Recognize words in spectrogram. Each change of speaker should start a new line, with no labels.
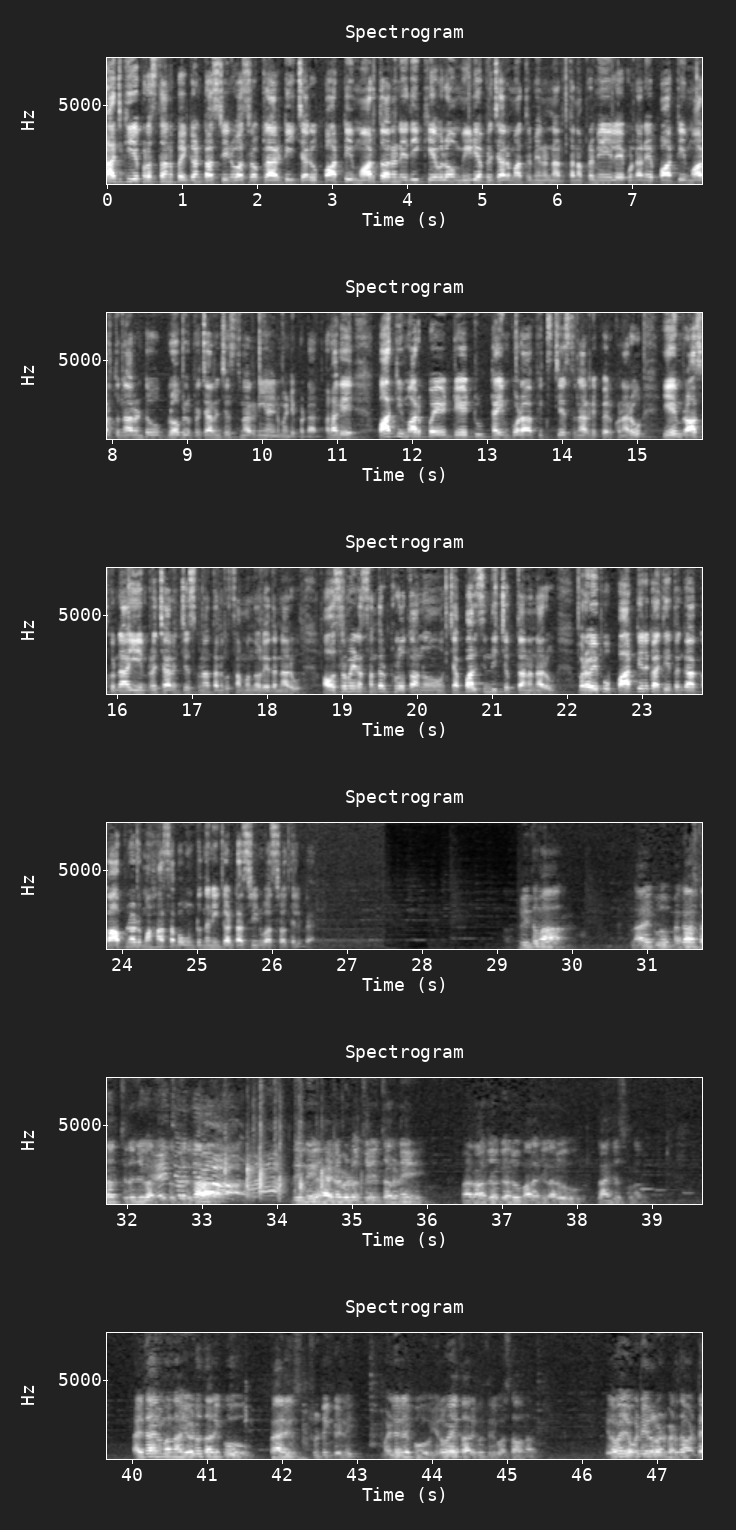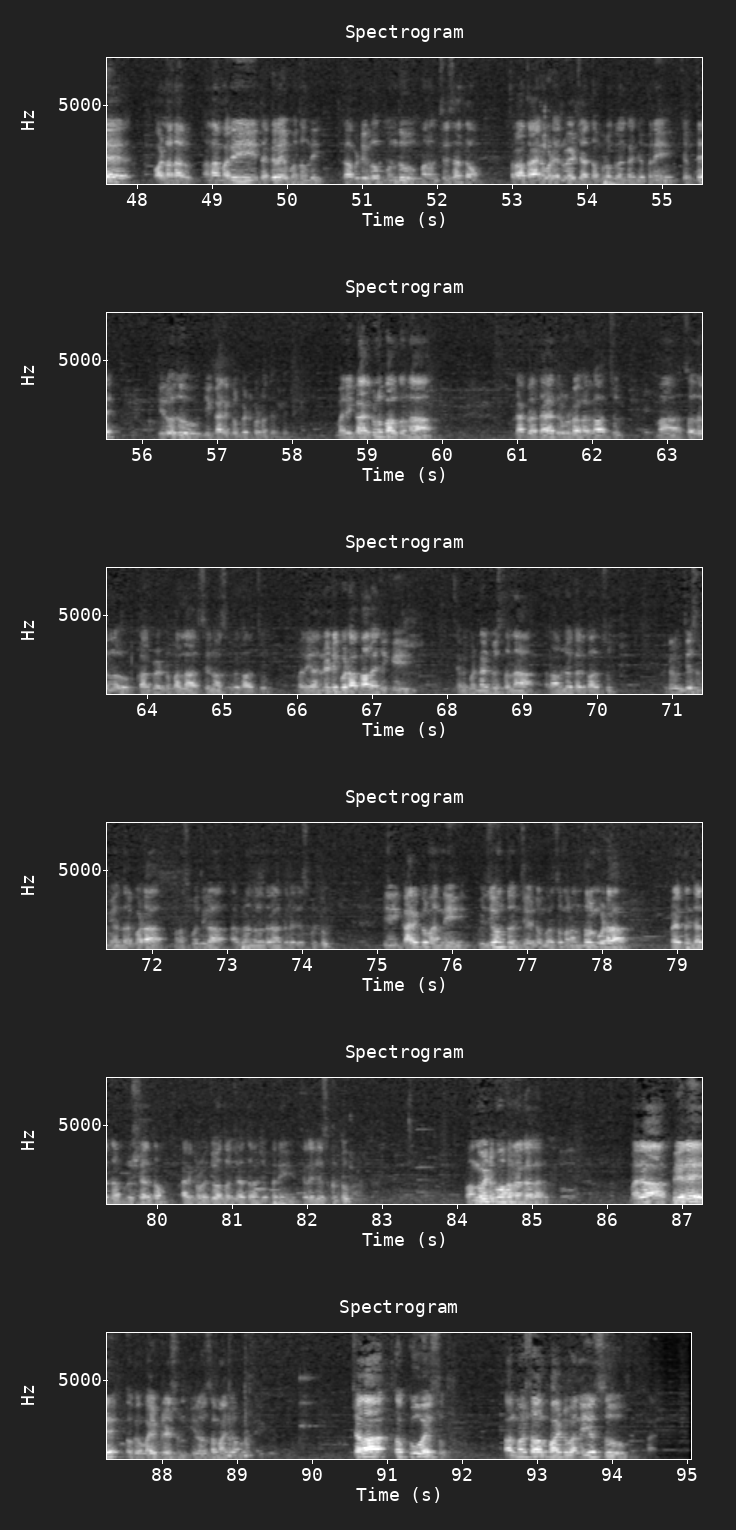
రాజకీయ ప్రస్థానంపై గంటా శ్రీనివాసరావు క్లారిటీ ఇచ్చారు. పార్టీ మారుతారనేది కేవలం మీడియా ప్రచారం మాత్రమేనన్నారు. తన ప్రమేయం లేకుండానే పార్టీ మారుతున్నారంటూ గ్లోబల్ ప్రచారం చేస్తున్నారని ఆయన మండిపడ్డారు. అలాగే పార్టీ మార్పుపై డేటు టైం కూడా ఫిక్స్ చేస్తున్నారని పేర్కొన్నారు. ఏం రాసుకున్నా ఏం ప్రచారం చేసుకున్నా తనకు సంబంధం లేదన్నారు. అవసరమైన సందర్భంలో తాను చెప్పాల్సింది చెప్తానన్నారు. మరోవైపు పార్టీలకు అతీతంగా కాపునాడు మహాసభ ఉంటుందని గంటా శ్రీనివాసరావు తెలిపారు.
ప్రీతమ నాయకులు మెగాస్టార్ చిరంజీవి గారి చేతుల మీదుగా దీన్ని హైదరాబాద్లో చేయించాలని మా రామజోగ్ గారు బాలాజీ గారు ప్లాన్ చేసుకున్నారు. అయితే ఆయన మొన్న ఏడో తారీఖు ప్యారిస్ షూటింగ్కి వెళ్ళి మళ్ళీ రేపు ఇరవై తారీఖు తిరిగి వస్తా ఉన్నారు. ఇరవై ఒకటి ఇరవై రెండు పెడదామంటే వాళ్ళు అన్నారు. అలా మరీ దగ్గర అయిపోతుంది. కాబట్టి ఈలోపు ముందు మనం చేసేద్దాం. తర్వాత ఆయన కూడా ఇన్వైట్ చేద్దాం ప్రోగ్రాంకి అని చెప్పని చెప్తే ఈరోజు ఈ కార్యక్రమం పెట్టుకోవడం జరిగింది. మరి ఈ కార్యక్రమంలో పాల్గొన్న డాక్టర్ దయాత్రిపులరావు గారు కావచ్చు మా సోదరులు కార్పొరేటర్ బల్లా శ్రీనివాస్ గారు కావచ్చు మరి అన్నిటికీ కూడా బాలాజీకి వెనుకొని నడిపిస్తున్న రామజోగ్ గారు కావచ్చు. ఇక్కడ వచ్చేసి మీ అందరూ కూడా మనస్ఫూర్తిగా అభినందనలు ధన్యవాదాలు తెలియజేసుకుంటూ ఈ కార్యక్రమాన్ని విజయవంతం చేయడం కోసం మనందరం కూడా ప్రయత్నం చేద్దాం కృషి చేద్దాం కార్యక్రమం విజయవంతం చేద్దాం అని చెప్పని తెలియజేసుకుంటూ వంగవేటి మోహన్ రంగా గారు మరి ఆ ఒక వైబ్రేషన్ ఈరోజు సమాజంలో. చాలా తక్కువ వయసు almost all forty one years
